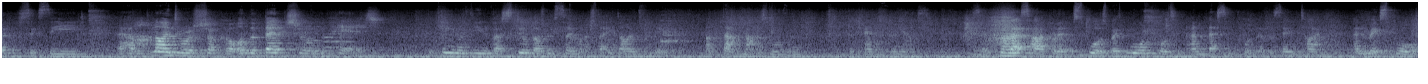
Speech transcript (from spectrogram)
or succeed, have a blinder or a shocker on the bench or on the pitch, Kingdom of the Universe still loves me so much that he died for me. That matters more than, than anything else. So that's how I put it. Sport's both more important and less important at the same time, and it makes sport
